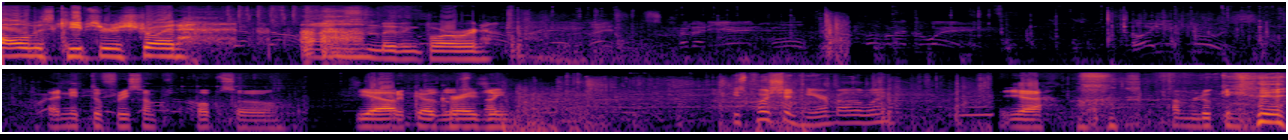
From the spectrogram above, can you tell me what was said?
All of his keeps are destroyed. Moving forward. I need to free some pop, so Yeah, go crazy. knight. He's pushing here, by the way. yeah, I'm looking.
